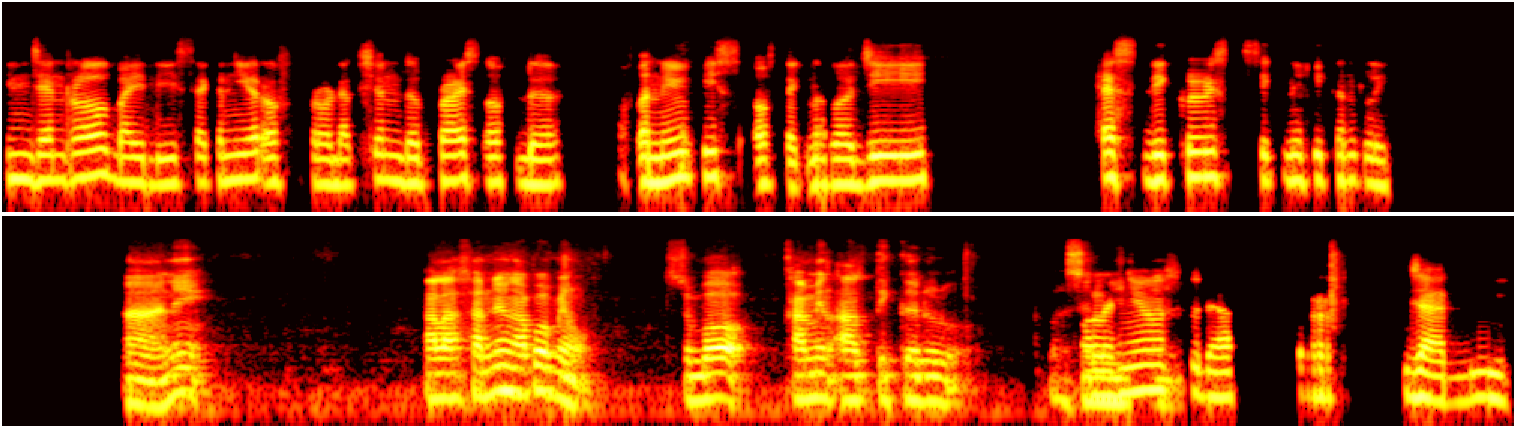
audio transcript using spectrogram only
In general, by the second year of production, the price of the of a new piece of technology has decreased significantly. Nah, ini alasannya ngapa, Mil? Coba Kamil artikel dulu. Olehnya sudah terjadi.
